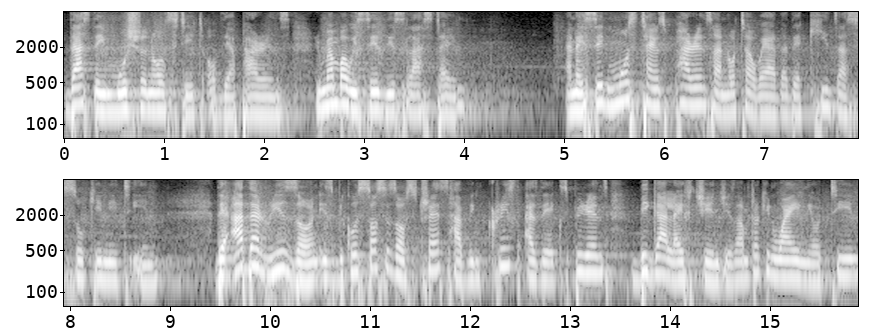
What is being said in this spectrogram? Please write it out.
That's the emotional state of their parents. Remember, we said this last time. And I said most times parents are not aware that their kids are soaking it in. The other reason is because sources of stress have increased as they experience bigger life changes. I'm talking why in your teen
